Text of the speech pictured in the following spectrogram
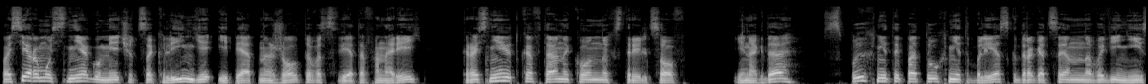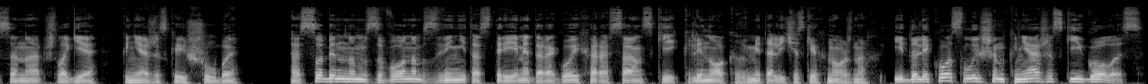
по серому снегу мечутся клинья и пятна желтого света фонарей, краснеют кафтаны конных стрельцов. Иногда вспыхнет и потухнет блеск драгоценного вениса на обшлаге княжеской шубы. Особенным звоном звенит остремя дорогой харасанский клинок в металлических ножнах, и далеко слышен княжеский голос.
